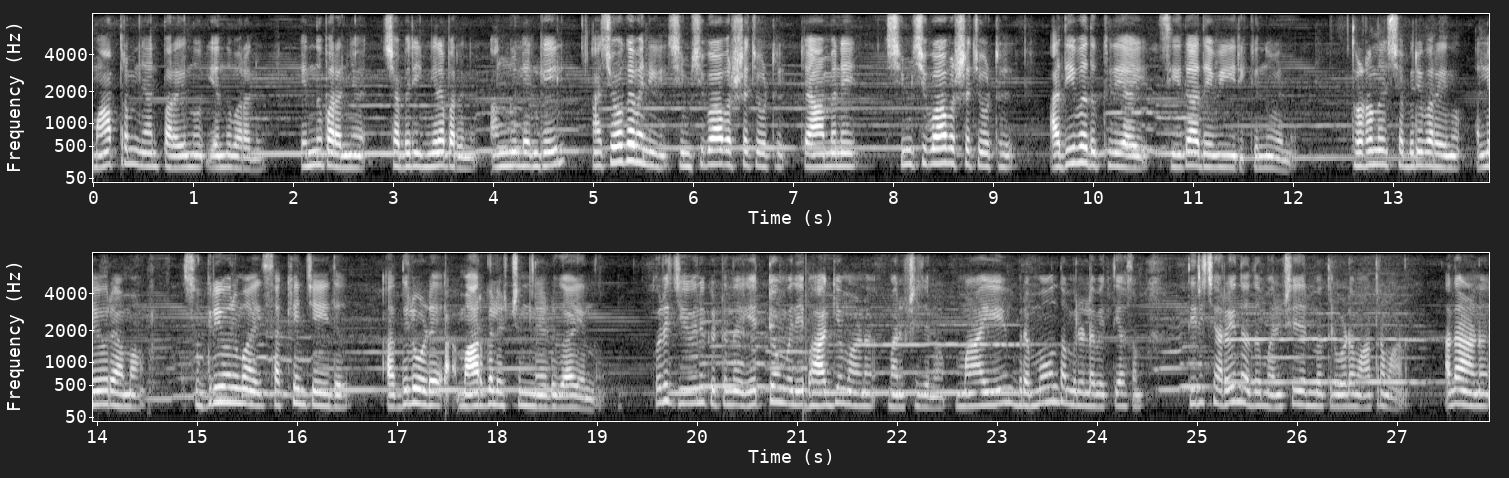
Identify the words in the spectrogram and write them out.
മാത്രം ഞാൻ പറയുന്നു എന്ന് പറഞ്ഞു എന്ന് പറഞ്ഞ് ശബരി ഇങ്ങനെ പറഞ്ഞു. അങ്ങ് ലങ്കയിൽ അശോകവനിൽ ശിംശിവാവർഷച്ചോട്ടിൽ രാമനെ ശിംശിവാവർഷച്ചോട്ടിൽ അതീവ ദുഃഖിതയായി സീതാദേവി ഇരിക്കുന്നുവെന്ന്. തുടർന്ന് ശബരി പറയുന്നു അല്ലയോ രാമ സുഗ്രീവനുമായി സഖ്യം ചെയ്ത് അതിലൂടെ മാർഗലക്ഷ്യം നേടുക എന്ന്. ഒരു ജീവന് കിട്ടുന്ന ഏറ്റവും വലിയ ഭാഗ്യമാണ് മനുഷ്യജന്മം. മായയും ബ്രഹ്മവും തമ്മിലുള്ള വ്യത്യാസം തിരിച്ചറിയുന്നത് മനുഷ്യജന്മത്തിലൂടെ മാത്രമാണ്. അതാണ്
